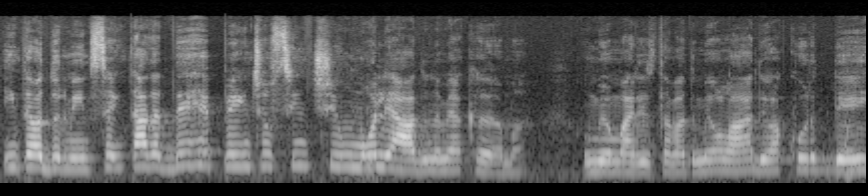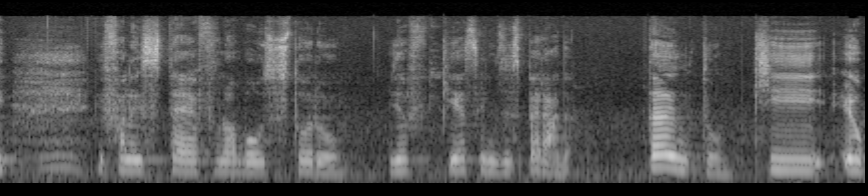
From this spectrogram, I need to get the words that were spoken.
Então, eu dormindo sentada, de repente eu senti um molhado na minha cama. O meu marido estava do meu lado, eu acordei e falei, Stefano, a bolsa estourou. E eu fiquei assim, desesperada. Tanto que eu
